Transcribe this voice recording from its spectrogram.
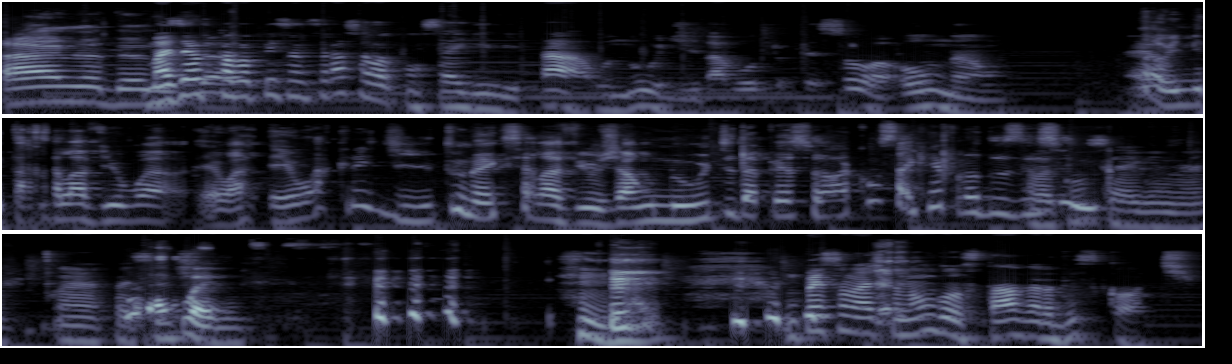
Ai, meu Deus Mas eu céu. ficava pensando, será que ela consegue imitar o nude da outra pessoa ou não? Não, imitar se ela viu uma. Eu, eu acredito, né, que se ela viu já um nude da pessoa, ela consegue reproduzir Ela sim. consegue, né? É, faz É, ué. sentido. um personagem que eu não gostava era do Scott.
